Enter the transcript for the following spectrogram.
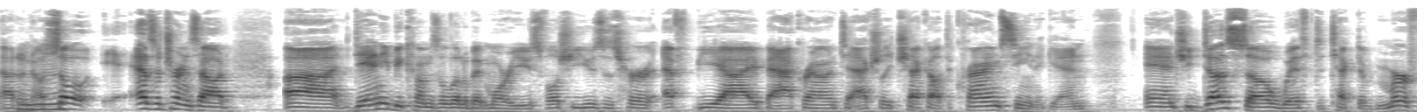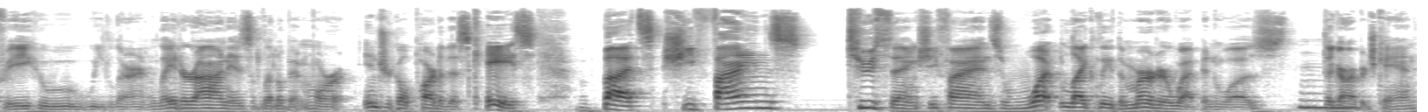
I don't know. So as it turns out, uh, Danny becomes a little bit more useful. She uses her FBI background to actually check out the crime scene again. And she does so with Detective Murphy, who we learn later on is a little bit more integral part of this case. But she finds two things. She finds what likely the murder weapon was, the garbage can,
